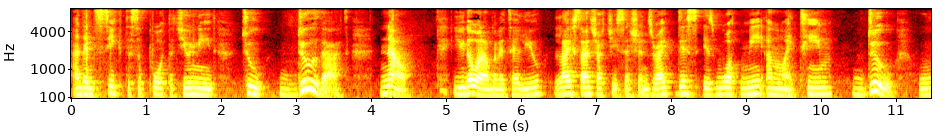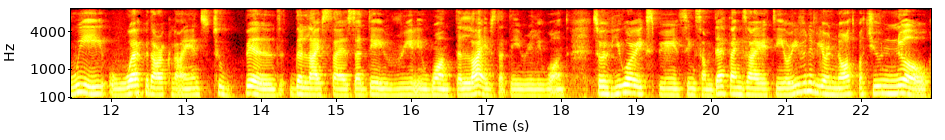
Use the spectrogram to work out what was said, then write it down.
and then seek the support that you need to do that now you know what i'm going to tell you? Lifestyle strategy sessions right? This is what me and my team do. We work with our clients to build the lifestyles that they really want, the lives that they really want. So, if you are experiencing some death anxiety, or even if you're not, but you know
